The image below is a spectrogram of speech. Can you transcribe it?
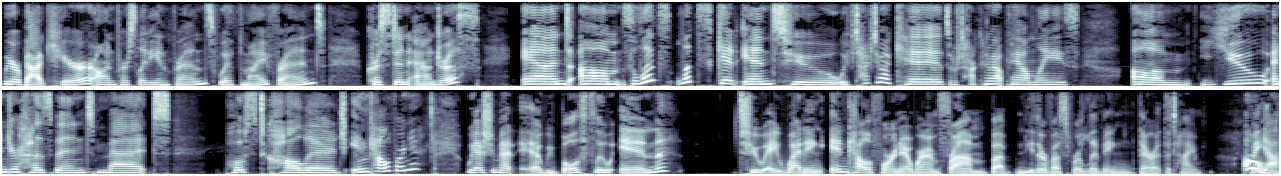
We are back here on First Lady and Friends with my friend Kristin Andrus. And um, so let's let's get into. We've talked about kids. We're talking about families. Um, you and your husband met post college in California? We actually met, uh, we both flew in to a wedding in California where I'm from, but neither of us were living there at the time. Oh. But yeah.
